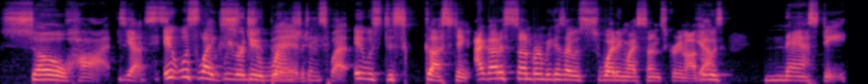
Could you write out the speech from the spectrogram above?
so hot. Yes. It was like we were stupid. drenched in sweat. It was disgusting. I got a sunburn because i was sweating my sunscreen off. Yeah. it was nasty.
